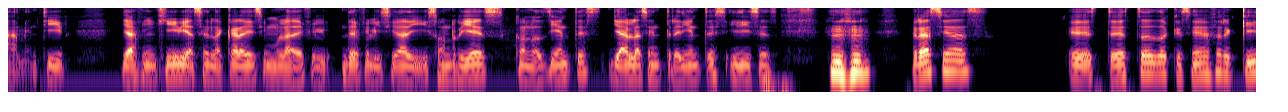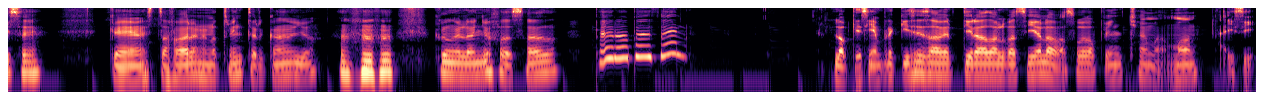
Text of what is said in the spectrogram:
a mentir y a fingir y hacer la cara disimulada de, felicidad y sonríes con los dientes, ya hablas entre dientes y dices, gracias, este, esto es lo que siempre quise que estafaron en otro intercambio con el año pasado. Pero pues bueno. Lo que siempre quise es haber tirado algo así a la basura, pinche mamón. Ahí sí.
